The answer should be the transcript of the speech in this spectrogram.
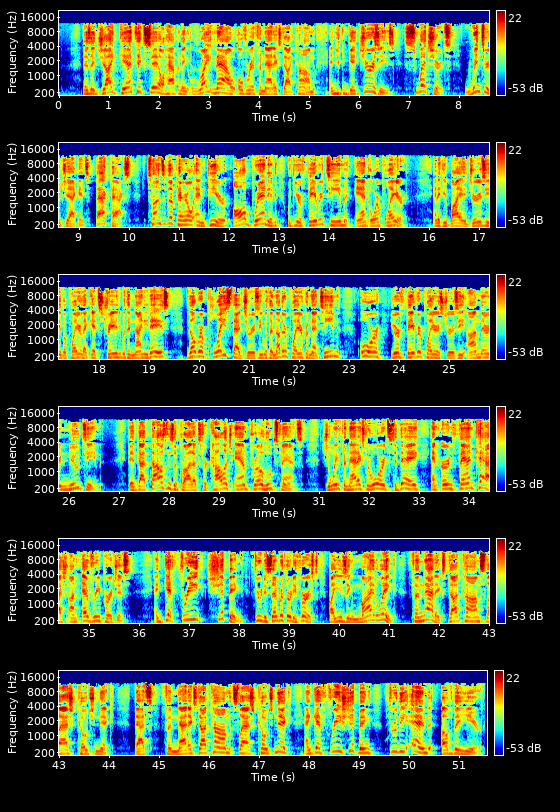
There's a gigantic sale happening right now over at fanatics.com, and you can get jerseys, sweatshirts, winter jackets, backpacks, tons of apparel and gear all branded with your favorite team and or player. And if you buy a jersey of a player that gets traded within 90 days, they'll replace that jersey with another player from that team or your favorite player's jersey on their new team. They've got thousands of products for college and pro hoops fans. Join Fanatics Rewards today and earn fan cash on every purchase. And get free shipping through December 31st by using my link, fanatics.com slash coach Nick. That's fanatics.com slash coach Nick and get free shipping through the end of the year.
